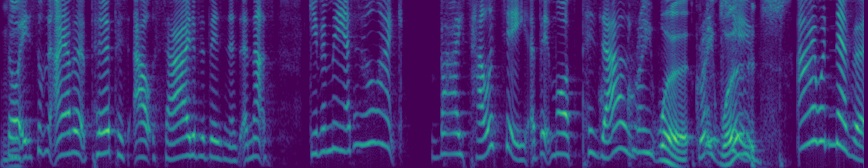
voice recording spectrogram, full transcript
So mm-hmm. it's something I have a purpose outside of the business, and that's given me, I don't know, like vitality, a bit more pizzazz. great word. Great Thank you. words. I would never,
